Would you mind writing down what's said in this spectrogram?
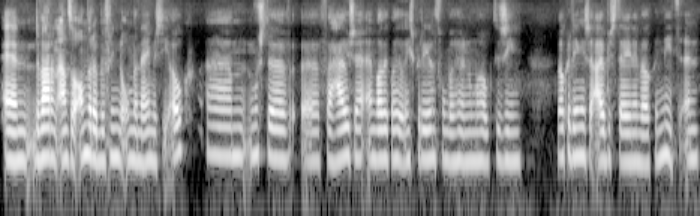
En er waren een aantal andere bevriende ondernemers die ook um, moesten uh, verhuizen. En wat ik wel heel inspirerend vond bij hun om ook te zien welke dingen ze uitbesteden en welke niet. En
